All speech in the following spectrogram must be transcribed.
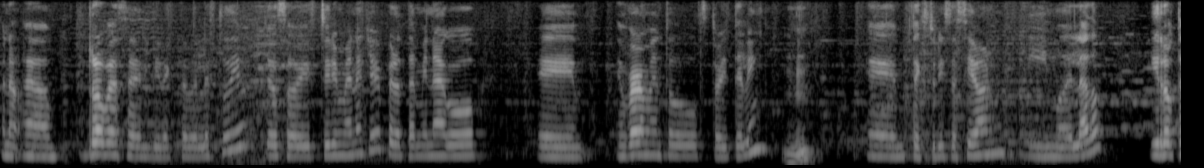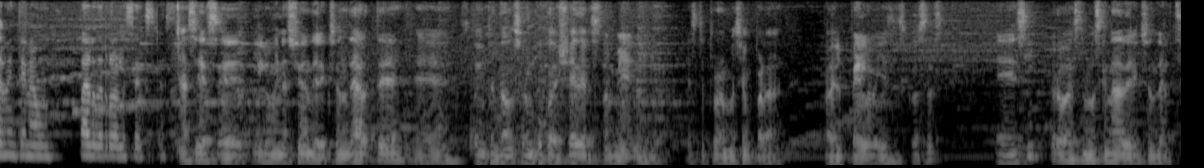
Bueno, eh, Rob es el director del estudio. Yo soy Studio Manager, pero también hago eh, Environmental Storytelling, eh, texturización y modelado. Y Rob también tiene un par de roles extras. Así es, eh, iluminación, dirección de arte, eh, estoy intentando hacer un poco de shaders también y este, programación para, para el pelo y esas cosas. Eh, sí, pero más que nada dirección de arte,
